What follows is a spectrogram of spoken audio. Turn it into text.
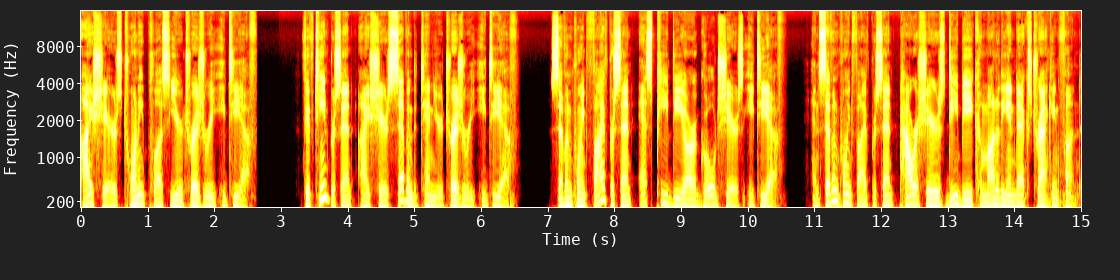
iShares 20 plus year Treasury ETF. 15% iShares 7 to 10 year Treasury ETF. 7.5% SPDR Gold Shares ETF. And 7.5% PowerShares DB Commodity Index Tracking Fund.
